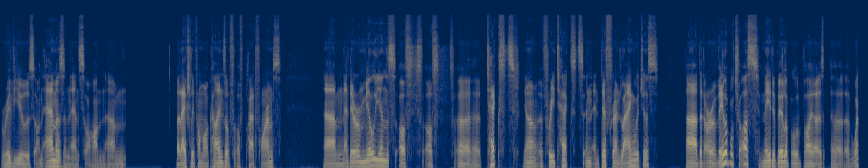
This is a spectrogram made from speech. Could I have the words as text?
reviews on Amazon and so on, um, but actually from all kinds of, of platforms. Um, and there are millions of of uh, texts, you know, uh, free texts in, in different languages uh, that are available to us, made available via uh, web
